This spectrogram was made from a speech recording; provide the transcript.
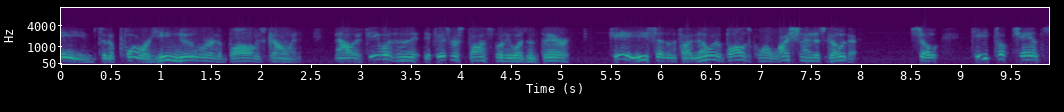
team to the point where he knew where the ball was going. Now, if he wasn't, if his responsibility wasn't there, he he said, if I know where the ball's going, why should I just go there? So he took chances.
